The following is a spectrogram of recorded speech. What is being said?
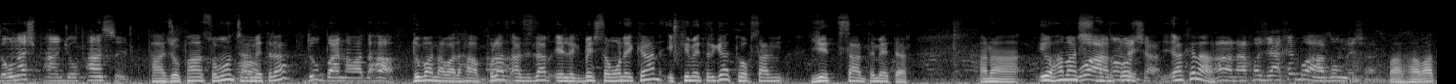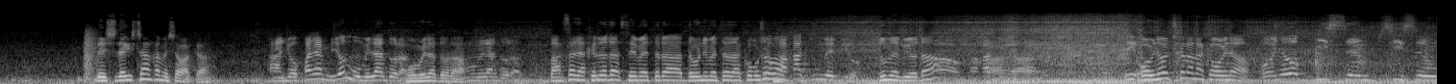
донаш 55 сум. 55 сомон чанд метра? 2 ба 97 2 ба 97 хулас азизлар 55 сомон екан 2 метрга 97 сантиметр. Ана ё ҳамаш нархош яхела нархош яхел бо арзон мешавад. Марҳамат бешидаги чанд қа мешавад ака 55 ам биё муомила дорад. Муомила дорад. Муомила дорад. Бақсад яхело да 3 метра 2 метра да ко бошад? Фақат 2 мебиёд. 2 мебиёд а фақат ин ойнао чӣ қадар нака ойна ойнао бисум сисум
